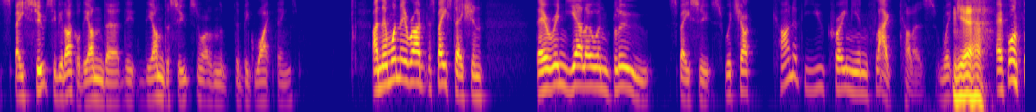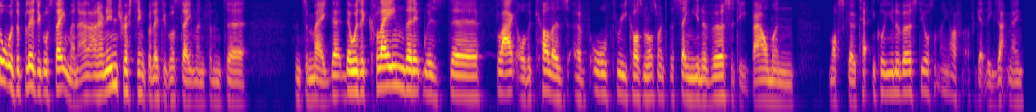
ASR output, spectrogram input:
space suits, if you like, or the under the, the undersuits rather than the, the big white things. And then when they arrived at the space station, they were in yellow and blue spacesuits, which are kind of the Ukrainian flag colours, which yeah. everyone thought was a political statement and, and, an interesting political statement for them to for them to make. There, there, was a claim that it was the flag or the colours of all three cosmonauts went to the same university, Bauman Moscow Technical University or something. I, forget the exact name.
